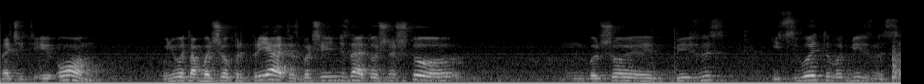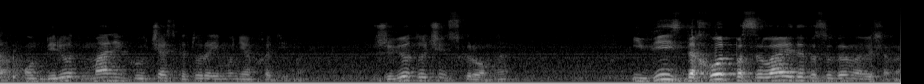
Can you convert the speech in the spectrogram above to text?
значит, и он, у него там большое предприятие, с большой, я не знаю точно что, большой бизнес, из всего этого бизнеса он берет маленькую часть, которая ему необходима, живет очень скромно, и весь доход посылает это сюда на Вишана.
